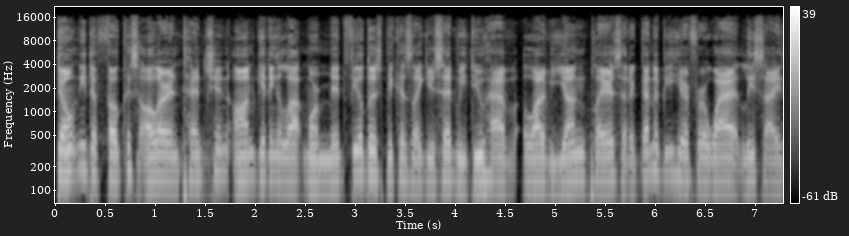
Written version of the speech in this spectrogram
don't need to focus all our intention on getting a lot more midfielders because, like you said, we do have a lot of young players that are going to be here for a while. At least I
